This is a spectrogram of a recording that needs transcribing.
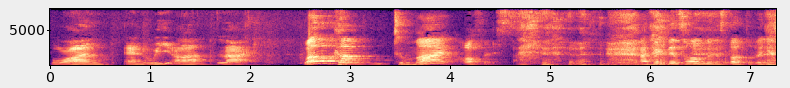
one, and we are live. Welcome to my office. I think that's how I'm gonna start the video.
